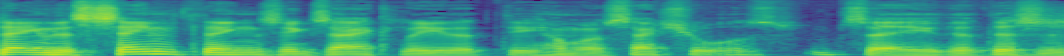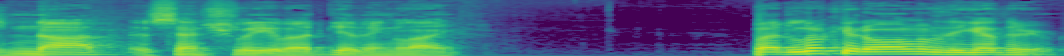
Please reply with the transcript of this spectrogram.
saying the same things exactly that the homosexuals say, that this is not essentially about giving life. But look at all of the other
